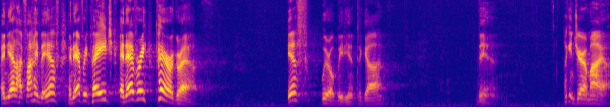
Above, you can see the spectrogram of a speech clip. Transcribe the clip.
and yet I find the if in every page and every paragraph. If we're obedient to God, then. Look in Jeremiah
